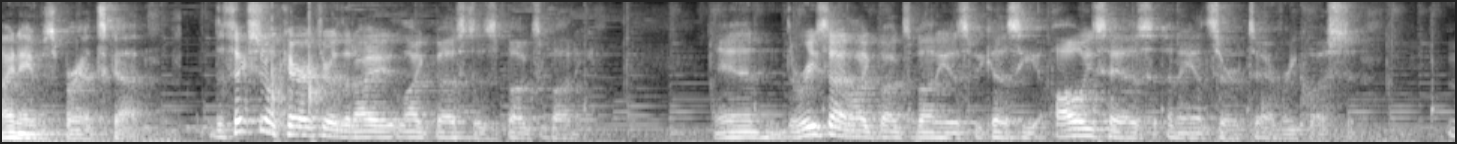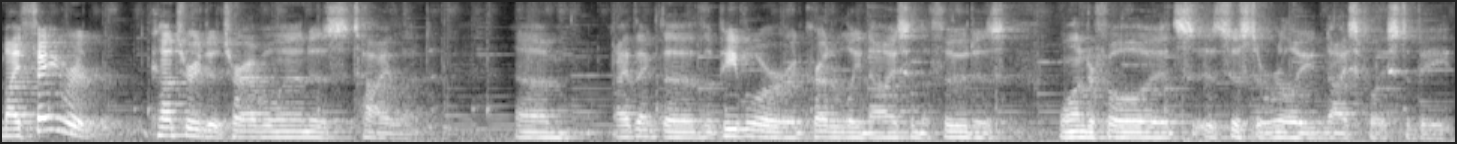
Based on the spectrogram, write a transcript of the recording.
My name is Brad Scott. The fictional character that I like best is Bugs Bunny. And the reason I like Bugs Bunny is because he always has an answer to every question. My favorite country to travel in is Thailand. Um, I think the, the people are incredibly nice and the food is wonderful. It's, it's just a really nice place to be.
